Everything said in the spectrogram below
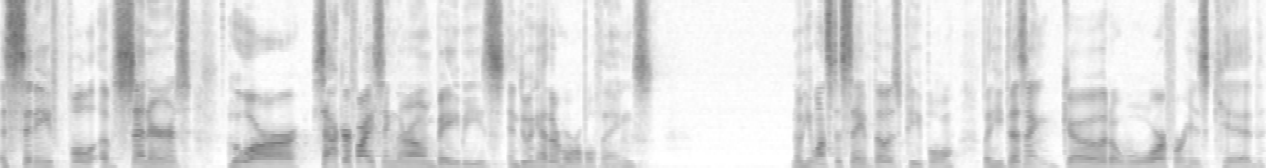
a city full of sinners who are sacrificing their own babies and doing other horrible things. No, he wants to save those people, but he doesn't go to war for his kid.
